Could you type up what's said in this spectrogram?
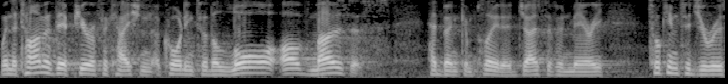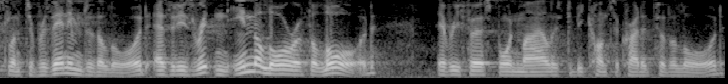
When the time of their purification according to the law of Moses had been completed, Joseph and Mary took him to Jerusalem to present him to the Lord, as it is written in the law of the Lord, every firstborn male is to be consecrated to the Lord,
